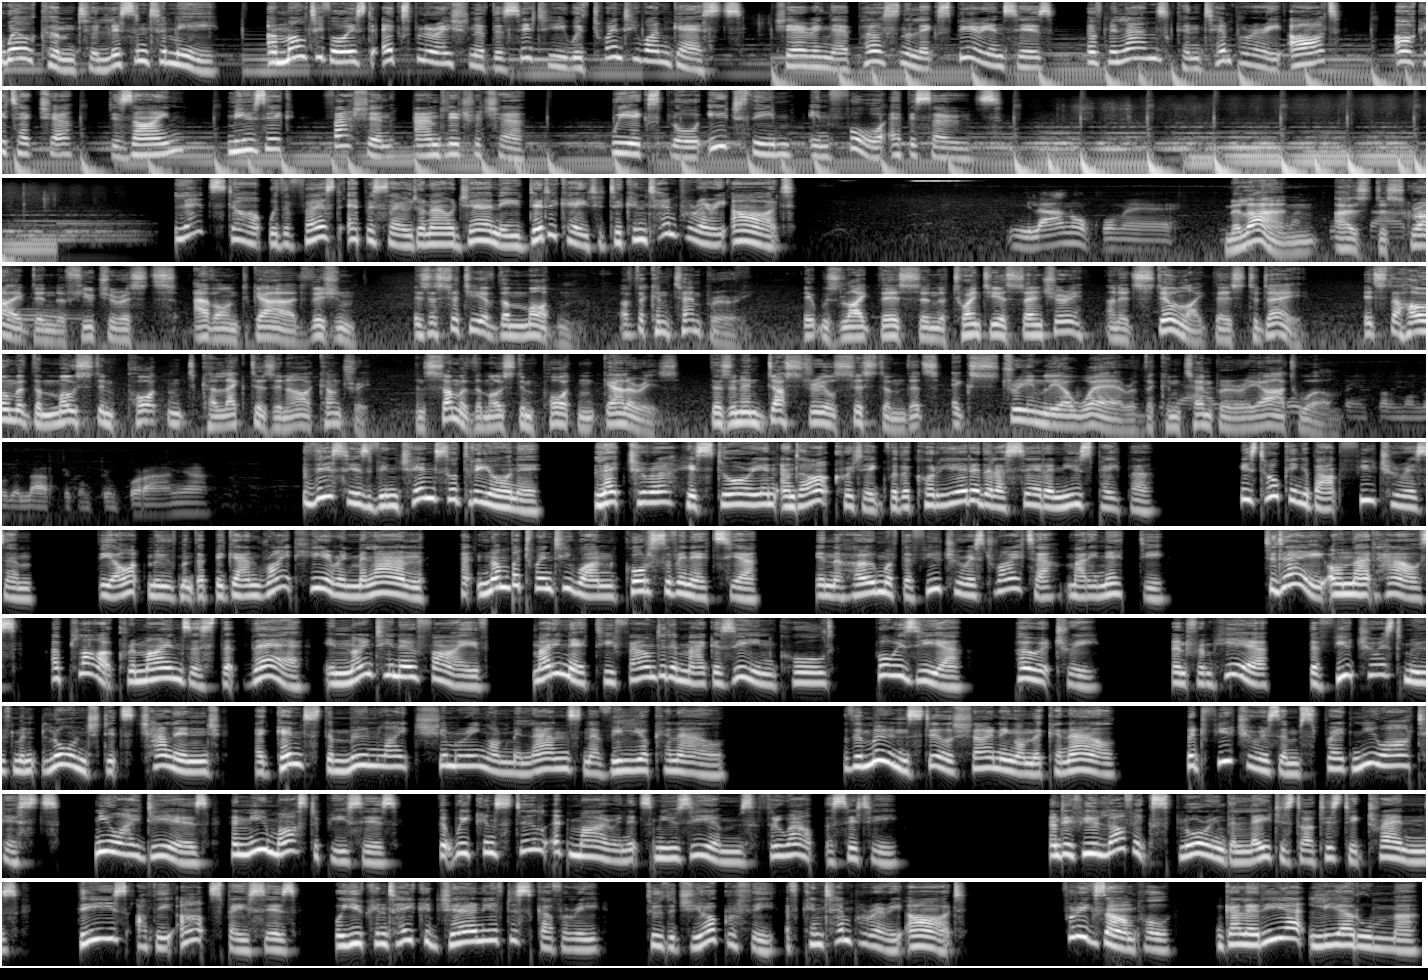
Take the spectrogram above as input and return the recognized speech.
Welcome to Listen to MI, a multi voiced exploration of the city with 21 guests sharing their personal experiences of Milan's contemporary art, architecture, design, music, fashion, and literature. We explore each theme in four episodes. Let's start with the first episode on our journey dedicated to contemporary art. Milan, as described in the futurists' avant garde vision, is a city of the modern, of the contemporary. It was like this in the 20th century, and it's still like this today. It's the home of the most important collectors in our country, and some of the most important galleries. There's an industrial system that's extremely aware of the contemporary art world. This is Vincenzo Trione, lecturer, historian, and art critic for the Corriere della Sera newspaper. He's talking about futurism, the art movement that began right here in Milan at number 21 Corso Venezia, in the home of the futurist writer Marinetti. Today, on that house, a plaque reminds us that there, in 1905, Marinetti founded a magazine called Poesia, Poetry, and from here, the futurist movement launched its challenge against the moonlight shimmering on Milan's Naviglio Canal. The moon still shining on the canal, but futurism spread new artists, new ideas, and new masterpieces that we can still admire in its museums throughout the city. And if you love exploring the latest artistic trends, these are the art spaces where you can take a journey of discovery through the geography of contemporary art. For example, Galleria Lia Rumma.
